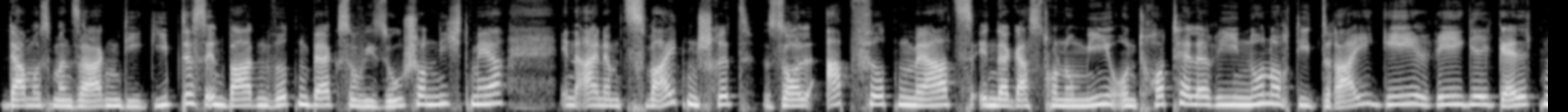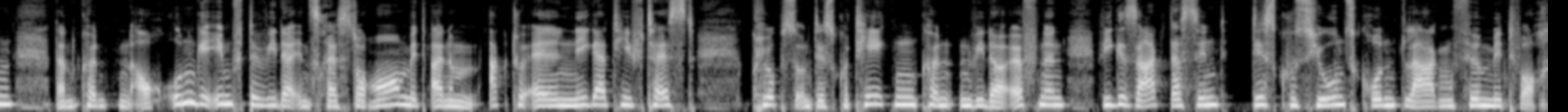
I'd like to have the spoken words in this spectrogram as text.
Da muss man sagen, die gibt es in Baden-Württemberg sowieso schon nicht mehr. In einem zweiten Schritt soll ab 4. März in der Gastronomie und Hotellerie nur noch die 3G-Regel gelten. Dann könnten auch ungeimpfte wieder ins Restaurant mit einem aktuellen Negativtest. Clubs und Diskotheken könnten wieder öffnen. Wie gesagt, das sind Diskussionsgrundlagen für Mittwoch.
